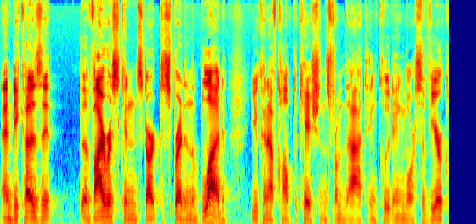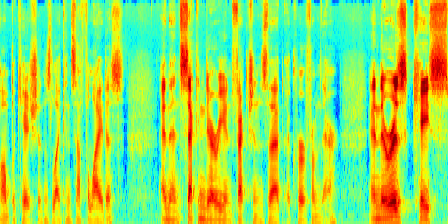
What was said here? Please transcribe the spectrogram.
and because it the virus can start to spread in the blood, you can have complications from that, including more severe complications like encephalitis, and then secondary infections that occur from there. And there is case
